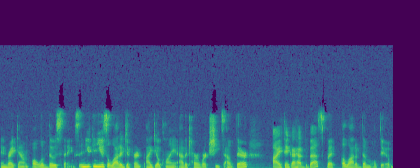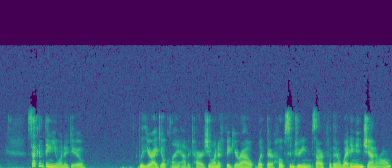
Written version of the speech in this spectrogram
and write down all of those things. And you can use a lot of different ideal client avatar worksheets out there. I think I have the best, but a lot of them will do. Second thing you want to do with your ideal client avatars, you want to figure out what their hopes and dreams are for their wedding in general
